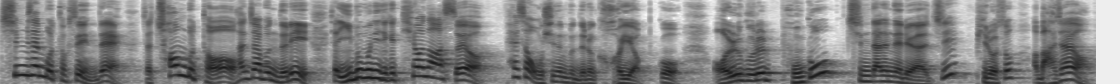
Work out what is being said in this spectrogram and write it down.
침샘 보톡스인데 자, 처음부터 환자분들이 자, 이 부분이 이렇게 튀어나왔어요. 해서 오시는 분들은 거의 없고 얼굴을 보고 진단을 내려야지 비로소 아, 맞아요.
